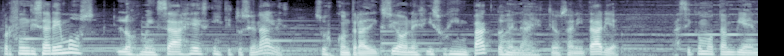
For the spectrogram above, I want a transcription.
profundizaremos los mensajes institucionales, sus contradicciones y sus impactos en la gestión sanitaria, así como también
